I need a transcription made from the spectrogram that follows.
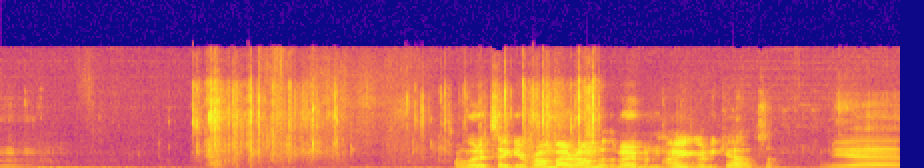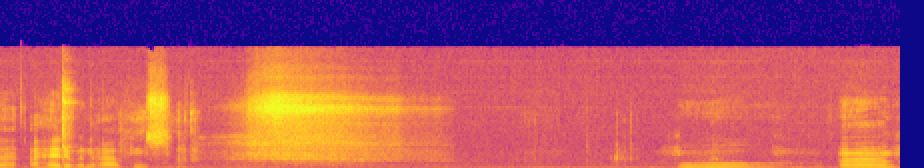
Hmm. I'm gonna take it round by round at the moment. I ain't got any cards. Yeah, I hate it when it happens. Ooh. Um.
